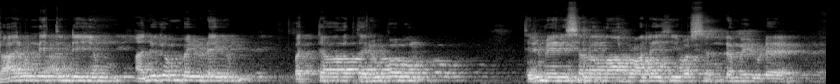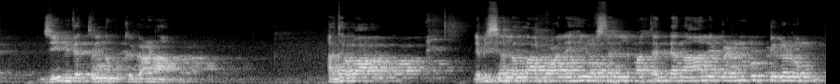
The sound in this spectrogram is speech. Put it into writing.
കാരുണ്യത്തിന്റെയും അനുകമ്പയുടെയും പറ്റാത്ത രൂപവും തിരുമേനി സല്ലല്ലാഹു അലഹി വസല്ലമ്മയുടെ ജീവിതത്തിൽ നമുക്ക് കാണാം. അഥവാ നബി സല്ലല്ലാഹു അലൈഹി വസല്ലമ തന്റെ നാല് പെൺകുട്ടികളും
